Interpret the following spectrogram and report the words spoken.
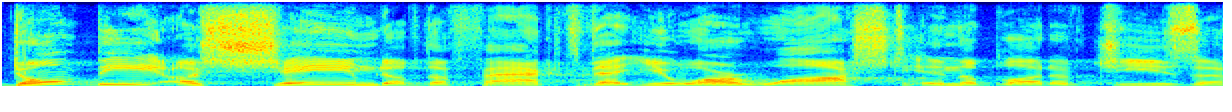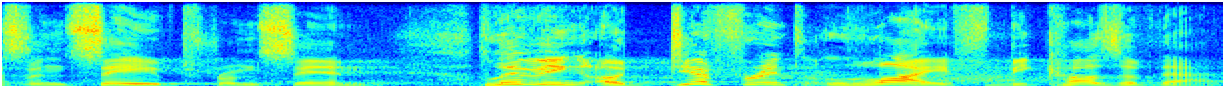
Don't be ashamed of the fact that you are washed in the blood of Jesus and saved from sin, living a different life because of that.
